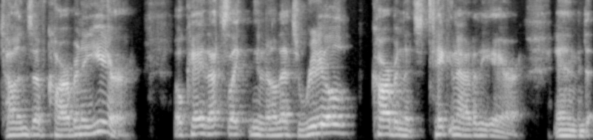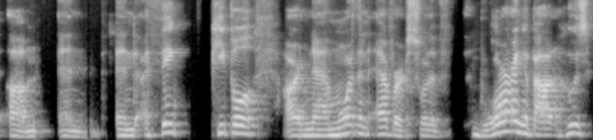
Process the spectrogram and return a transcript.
tons of carbon a year. Okay, that's like you know that's real carbon that's taken out of the air, and um, and and I think people are now more than ever sort of worrying about who's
